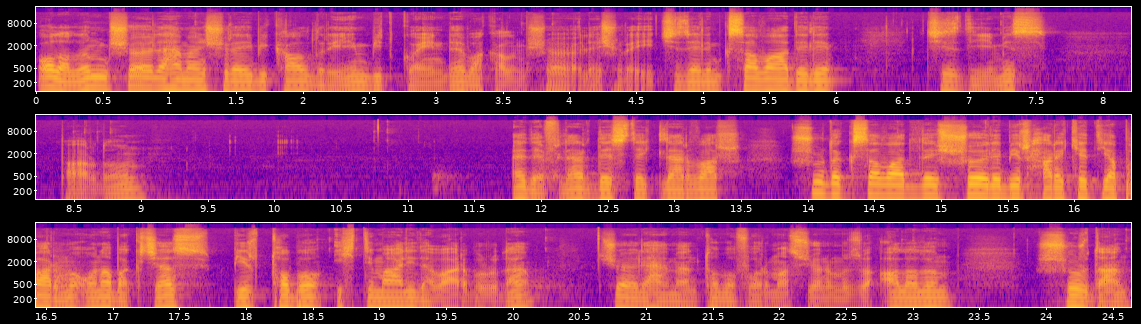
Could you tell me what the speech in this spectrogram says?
olalım. Şöyle hemen şurayı bir kaldırayım. Bitcoin'de bakalım şöyle şurayı çizelim. Kısa vadeli çizdiğimiz pardon hedefler, destekler var. Şurada kısa vadede şöyle bir hareket yapar mı ona bakacağız. Bir tobo ihtimali de var burada. Şöyle hemen tobo formasyonumuzu alalım. Şuradan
